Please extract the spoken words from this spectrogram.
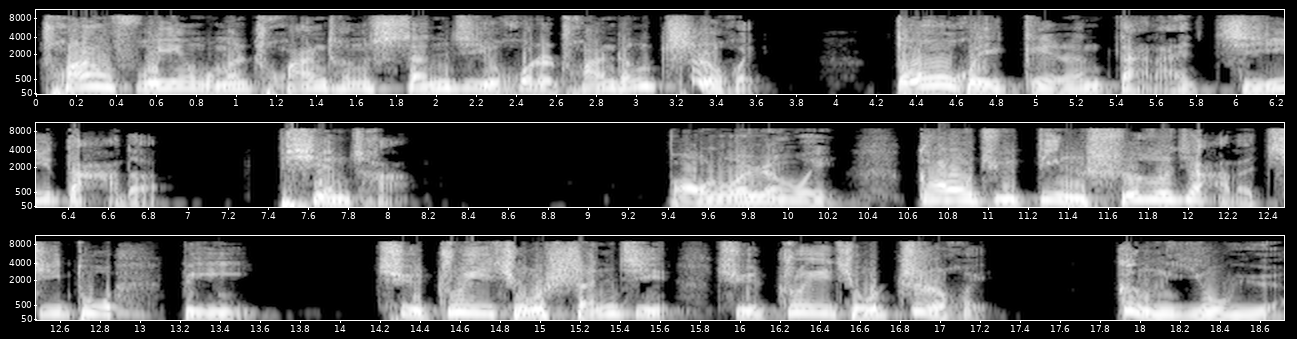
传福音，我们传承神迹或者传承智慧，都会给人带来极大的偏差。保罗认为，高举钉十字架的基督比去追求神迹、去追求智慧更优越，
